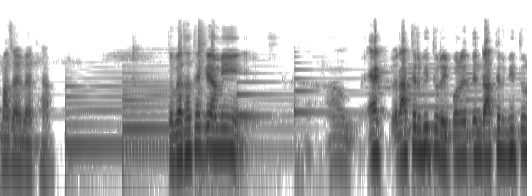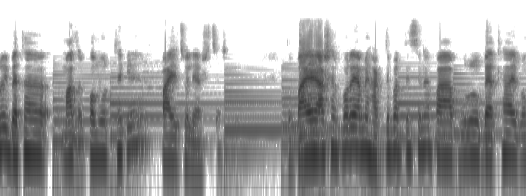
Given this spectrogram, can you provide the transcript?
মাজায় ব্যথা। তো ব্যথা থেকে আম, এক রাতের ভিতরেই, পরের দিন রাতের ভিতরেই ব্যথা কোমর থেকে পায়ে চলে আসছে তো পায়ে আসার পরে আমি হাঁটতে পারতেছি না, পা পুরো ব্যথা এবং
